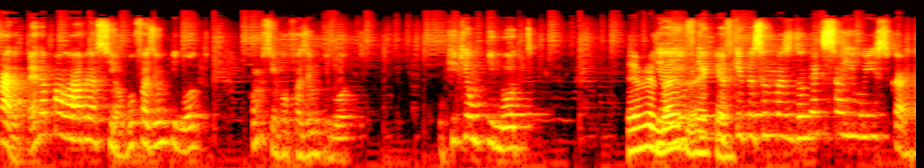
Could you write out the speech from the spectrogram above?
cara, pega a palavra assim, ó, vou fazer um piloto. Como assim vou fazer um piloto? O que, que é um piloto? É E aí verdade, eu né, fiquei, eu cara? fiquei pensando, mas de onde é que saiu isso, cara?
